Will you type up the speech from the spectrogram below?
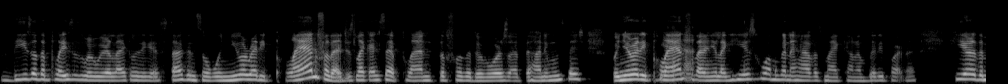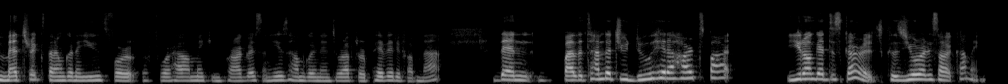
these are the places where we're likely to get stuck. And so when you already plan for that, just like I said, plan the, for the divorce at the honeymoon stage, when you already plan yeah. for that and you're like, here's who I'm going to have as my accountability partner. Here are the metrics that I'm going to use for, for how I'm making progress. And here's how I'm going to interrupt or pivot if I'm not. Then by the time that you do hit a hard spot, you don't get discouraged because you already saw it coming.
